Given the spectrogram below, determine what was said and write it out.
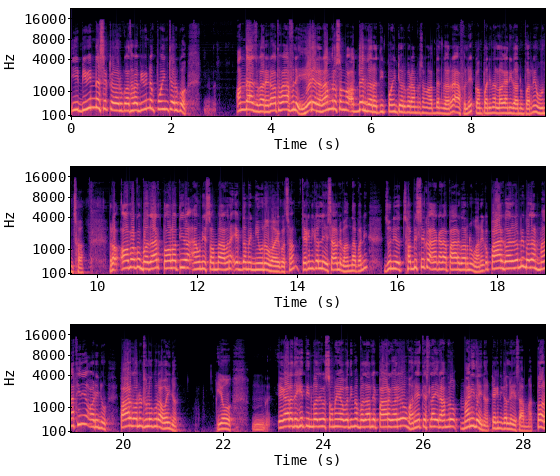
यी विभिन्न सेक्टरहरूको अथवा विभिन्न पोइन्टहरूको अन्दाज गरेर अथवा आफूले हेरेर राम्रोसँग अध्ययन गरेर ती पोइन्टहरूको राम्रोसँग अध्ययन गरेर आफूले कम्पनीमा लगानी गर्नुपर्ने हुन्छ। र अबको बजार तलतिर आउने सम्भावना एकदमै न्यून भएको छ। टेक्निकल्ली हिसाबले भन्दा पनि जुन यो छब्बिस सयको आँकडा पार गर्नु भनेको पार गरेर पनि बजार माथि नै अडिनु पार गर्नु ठुलो कुरा होइन। यो एघारदेखि तिन बजेको समय अवधिमा बजारले पार गर्यो भने त्यसलाई राम्रो मानिँदैन टेक्निकल्ली हिसाबमा। तर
